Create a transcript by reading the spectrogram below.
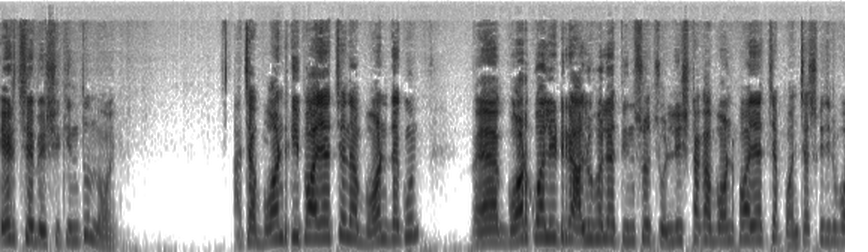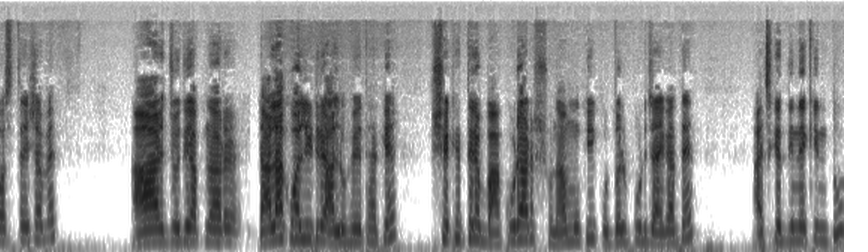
এর চেয়ে বেশি কিন্তু নয়। আচ্ছা বন্ড কি পাওয়া যাচ্ছে না? বন্ড দেখুন গড় কোয়ালিটির আলু হলে তিনশো চল্লিশ টাকা বন্ড পাওয়া যাচ্ছে, পঞ্চাশ কেজির বস্তা হিসাবে। আর যদি আপনার ডালা কোয়ালিটির আলু হয়ে থাকে, সেক্ষেত্রে বাঁকুড়ার সোনামুখী কোতলপুর জায়গাতে আজকের দিনে কিন্তু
